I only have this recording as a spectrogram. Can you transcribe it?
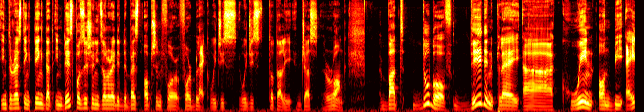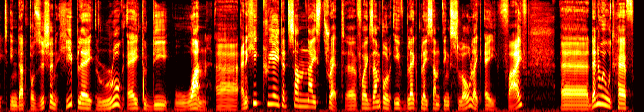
interesting thing that in this position it's already the best option for for black which is which is totally just wrong. But Dubov didn't play uh, queen on b8 in that position. He played rook a to d1 uh, and he created some nice threat. Uh, for example if black plays something slow like a5 uh, then we would have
